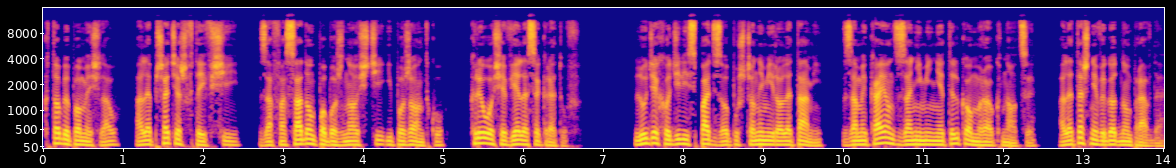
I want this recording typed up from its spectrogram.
Kto by pomyślał, ale przecież w tej wsi, za fasadą pobożności i porządku, kryło się wiele sekretów. Ludzie chodzili spać z opuszczonymi roletami, zamykając za nimi nie tylko mrok nocy, ale też niewygodną prawdę.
